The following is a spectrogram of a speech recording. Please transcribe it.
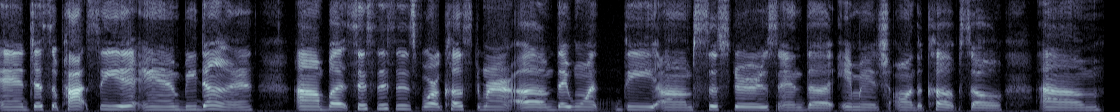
and just epoxy it and be done. Um, but since this is for a customer um, they want the um, sisters and the image on the cup. So um,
